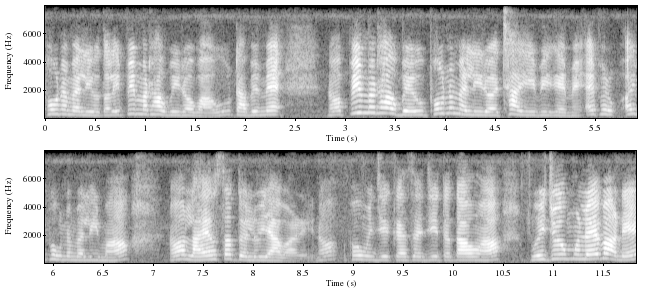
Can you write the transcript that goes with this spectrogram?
ဖုန်းနံပါတ်လေးကိုတော်လေးပေးမထောက်ပေးတော့ပါဘူးဒါပေမဲ့เนาะပေးမထောက်ပေးဘူးဖုန်းနံပါတ်လေးတော့ချရေးပေးခဲ့မယ်အဲ့ဖုန်းအဲ့ဖုန်းနံပါတ်လေးမှာ နော်လာရောက်ဆက်သွယ်လို့ရပါတယ်နော်အဖွဲ့ဝင်ကြီးကန်ဆက်ကြီးတထောင်ဟာငွေကြိုးမလွဲပါနဲ့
